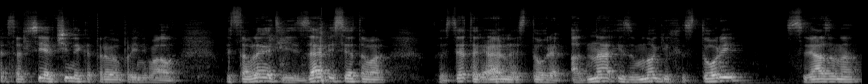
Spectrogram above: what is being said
со всей общиной, которая его принимала. Представляете, есть запись этого. То есть это реальная история. Одна из многих историй связана,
